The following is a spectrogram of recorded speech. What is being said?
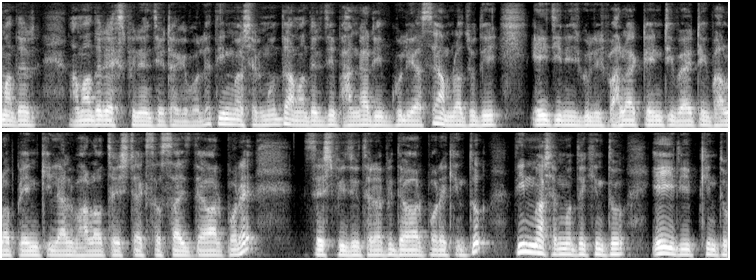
আমাদের আমাদের এক্সপিরিয়েন্স এটাকে বলে, তিন মাসের মধ্যে আমাদের যে ভাঙা রিপগুলি আছে, আমরা যদি এই জিনিসগুলি ভালো একটা অ্যান্টিবায়োটিক ভালো পেন কিলার ভালো চেস্ট এক্সারসাইজ দেওয়ার পরে চেস্ট ফিজিওথেরাপি দেওয়ার পরে কিন্তু তিন মাসের মধ্যে কিন্তু এই রিপ কিন্তু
